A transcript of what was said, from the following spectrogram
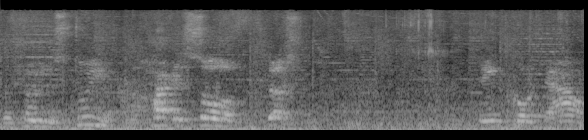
We'll show you the studio, the heart and soul of dust. Things go down.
